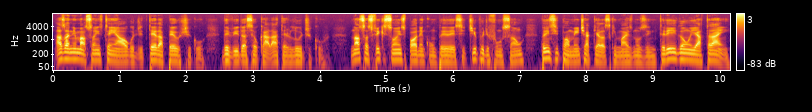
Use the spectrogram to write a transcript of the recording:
As animações têm algo de terapêutico devido a seu caráter lúdico. Nossas ficções podem cumprir esse tipo de função, principalmente aquelas que mais nos intrigam e atraem,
